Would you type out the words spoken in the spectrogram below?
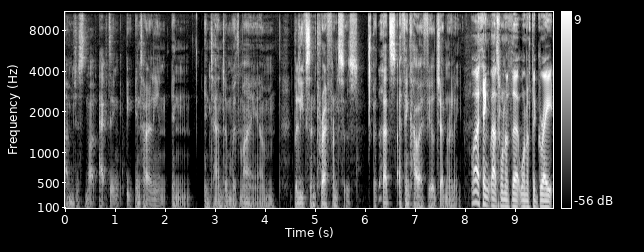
I'm just not acting entirely in in, in tandem with my um, beliefs and preferences. But that's I think how I feel generally. Well, I think that's one of the one of the great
